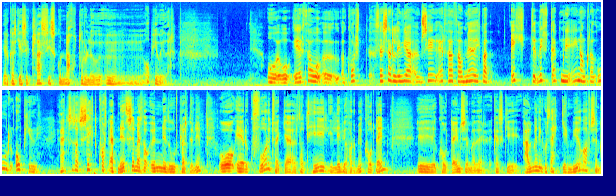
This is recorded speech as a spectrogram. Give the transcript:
eru kannski þessi klassísku náttúrulegu uh, ópíuviðar Og, og er þá, uh, hvort þessar livja um sig, er það þá með eitthvað eitt virt efni einangrað úr ópíumi? Það er sem sagt sitt hvort efnið sem er þá unnið úr plöntunni og eru hvorutveggja er þá til í livjaformi, kótein, uh, kótein sem að er kannski almenningur þekkir mjög oft sem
